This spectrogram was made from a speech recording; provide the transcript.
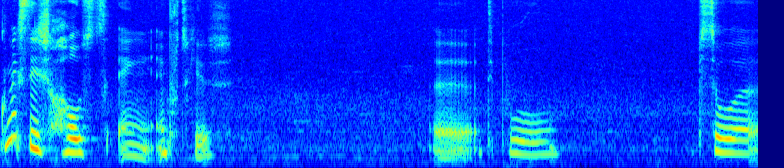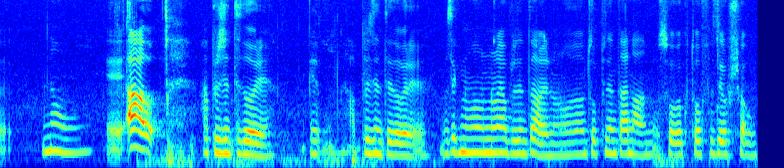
como é que se diz host em, em português? Uh, tipo. Pessoa. Não. É, ah! Apresentadora é apresentadora. Mas é que não, não é apresentadora, não, não estou a apresentar nada, não sou eu que estou a fazer o show.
